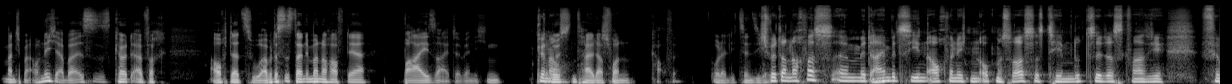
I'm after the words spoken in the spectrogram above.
manchmal auch nicht, aber es, es gehört einfach auch dazu. Aber das ist dann immer noch auf der Buy-Seite, wenn ich einen genau. größten Teil davon kaufe oder lizenzieren. Ich würde da noch was äh, mit mhm. einbeziehen, auch wenn ich ein Open Source System nutze, das quasi für,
